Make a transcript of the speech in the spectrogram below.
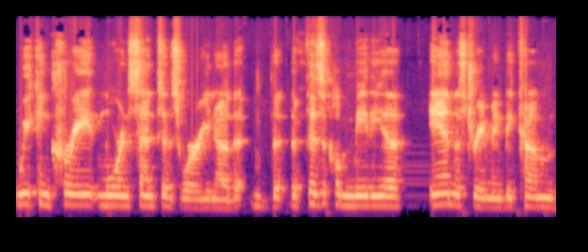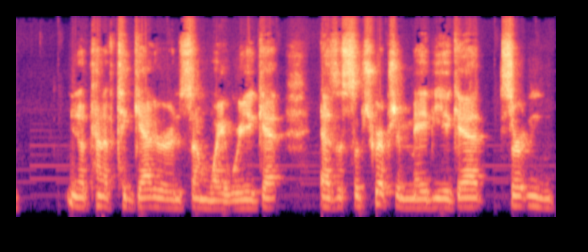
we can create more incentives where, you know, the, the, the physical media and the streaming become you know kind of together in some way where you get as a subscription maybe you get certain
